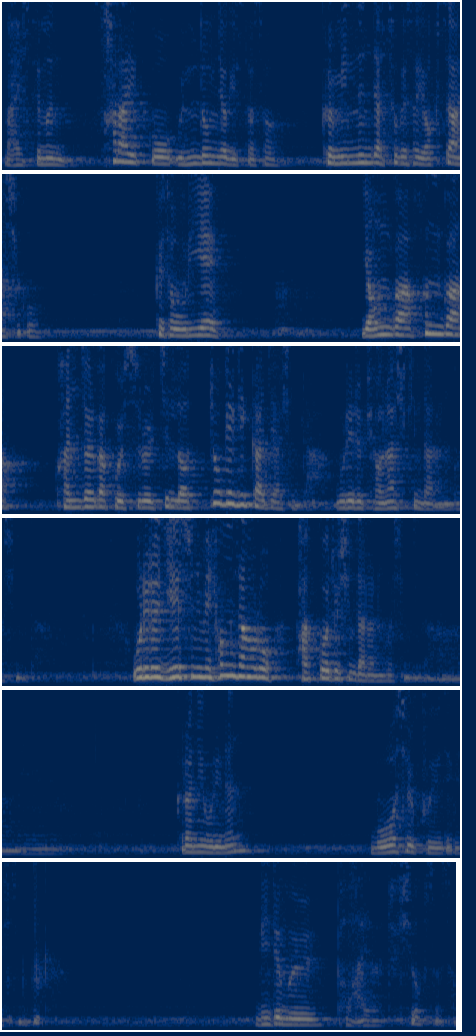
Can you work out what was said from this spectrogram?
말씀은 살아있고 운동력 있어서 그 믿는 자 속에서 역사하시고 그래서 우리의 영과 혼과 관절과 골수를 찔러 쪼개기까지 하신다. 우리를 변화시킨다라는 것입니다. 우리를 예수님의 형상으로 바꿔주신다라는 것입니다. 그러니 우리는 무엇을 구해야 되겠습니까? 믿음을 더하여 주시옵소서.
